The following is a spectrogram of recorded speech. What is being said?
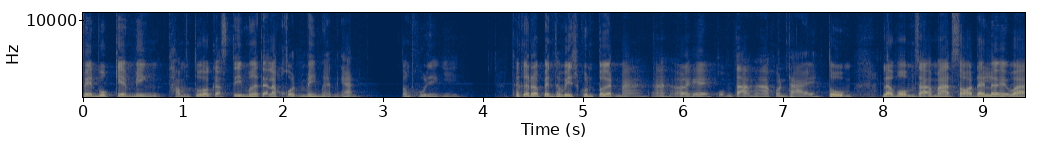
Facebook Gaming ทำตัวกับสตรีมเมอร์แต่ละคนไม่เหมือนกัน ต้องพูดอย่างนี้ ถ้าเกิดว่าเป็น Twitch คุณเปิดมาอะโอเค ผมตามหาคนไทยตุ้ม แล้วผมสามารถซอสได้เลยว่า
